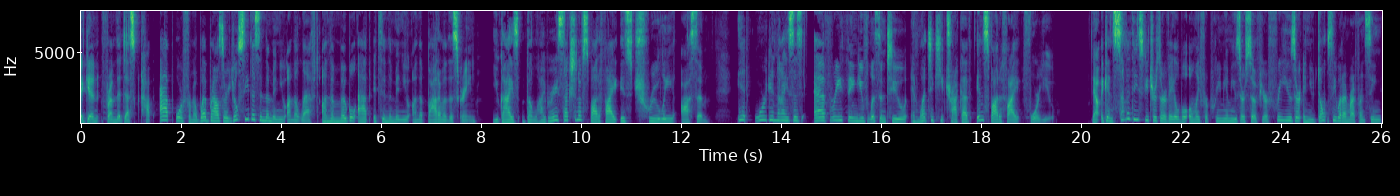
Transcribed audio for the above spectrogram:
Again, from the desktop app or from a web browser, you'll see this in the menu on the left. On the mobile app, it's in the menu on the bottom of the screen. You guys, the library section of Spotify is truly awesome. It organizes everything you've listened to and want to keep track of in Spotify for you. Now, again, some of these features are available only for premium users, so if you're a free user and you don't see what I'm referencing,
